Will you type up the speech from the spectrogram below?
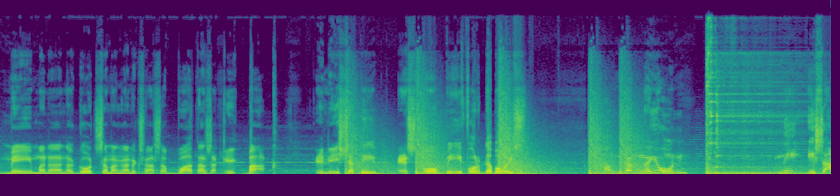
may mananagot sa mga nagsasabwatan sa kickback initiative SOP for the boys. Hanggang ngayon, ni isa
